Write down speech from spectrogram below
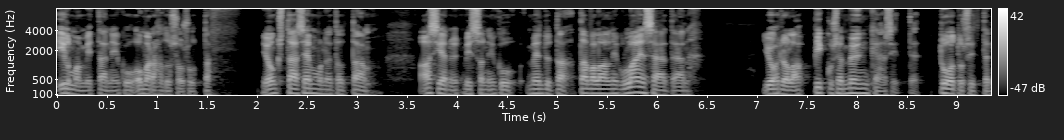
ilman mitään niin kuin omarahoitusosuutta. Ja onko tämä semmoinen tota, asia nyt, missä on niin kuin menty ta- tavallaan niin kuin lainsäätäjän johdolla pikkusen mönkään sitten, tuotu sitten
